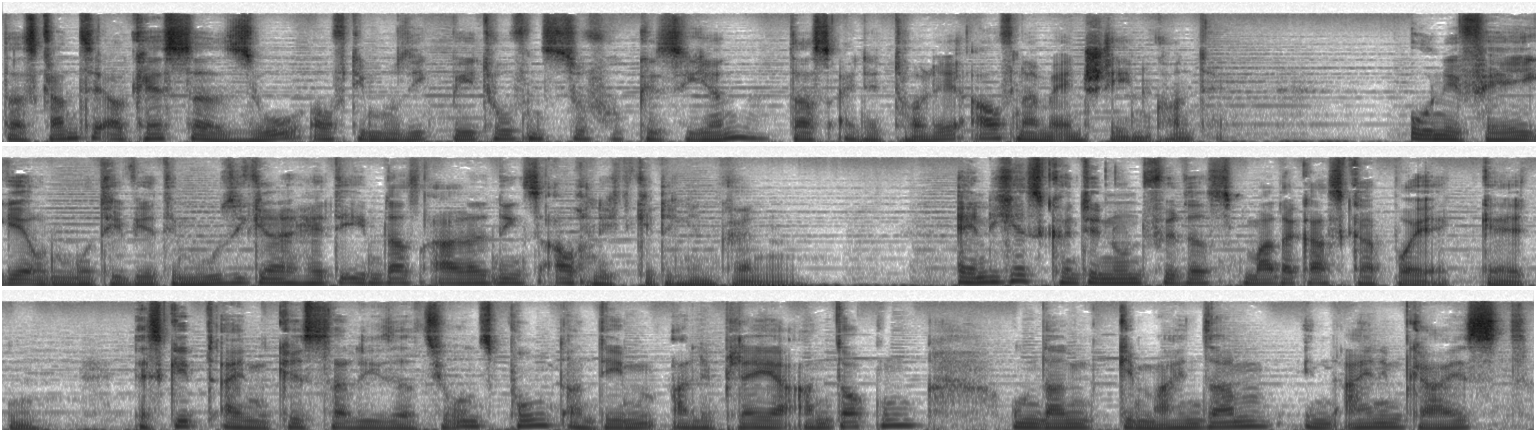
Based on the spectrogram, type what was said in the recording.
das ganze Orchester so auf die Musik Beethovens zu fokussieren, dass eine tolle Aufnahme entstehen konnte. Ohne fähige und motivierte Musiker hätte ihm das allerdings auch nicht gelingen können. Ähnliches könnte nun für das Madagaskar-Projekt gelten. Es gibt einen Kristallisationspunkt, an dem alle Player andocken, um dann gemeinsam in einem Geist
